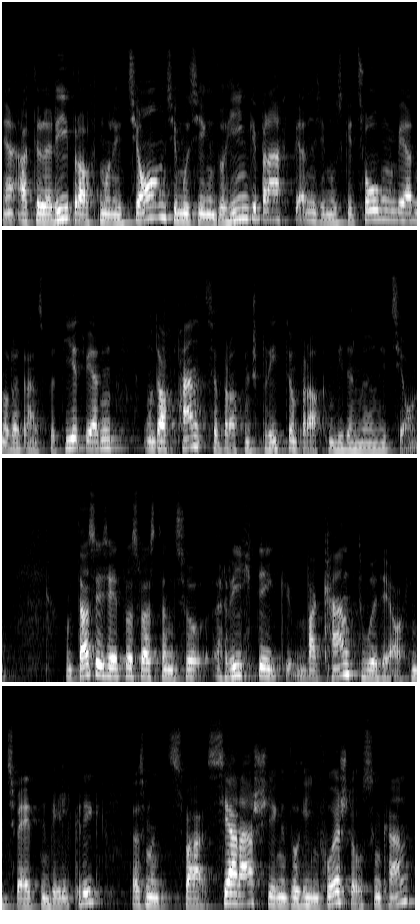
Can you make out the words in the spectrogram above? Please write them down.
Ja, Artillerie braucht Munition, sie muss irgendwo hingebracht werden, sie muss gezogen werden oder transportiert werden und auch Panzer brauchen Sprit und brauchen wieder Munition. Und das ist etwas, was dann so richtig vakant wurde, auch im Zweiten Weltkrieg, dass man zwar sehr rasch irgendwo hin vorstoßen kann,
